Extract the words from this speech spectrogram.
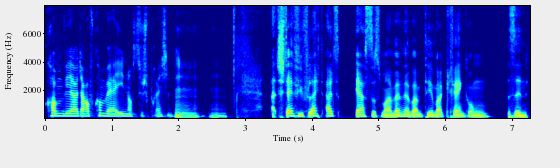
kommen wir, darauf kommen wir ja eh noch zu sprechen. Mhm, mh. Steffi, vielleicht als erstes Mal, wenn wir beim Thema Kränkung sind,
